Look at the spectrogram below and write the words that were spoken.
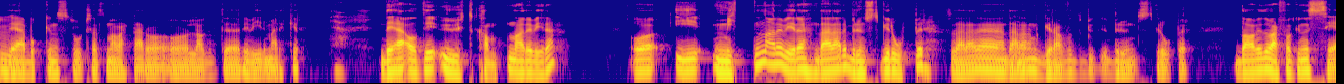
Mm. Det er bukken stort sett som har vært der og, og lagd eh, revirmerker. Ja. Det er alltid utkanten av reviret. Og i midten av reviret, der er det brunstgroper. Så der er, det, der er de gravd brunstgroper. Da vil du i hvert fall kunne se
